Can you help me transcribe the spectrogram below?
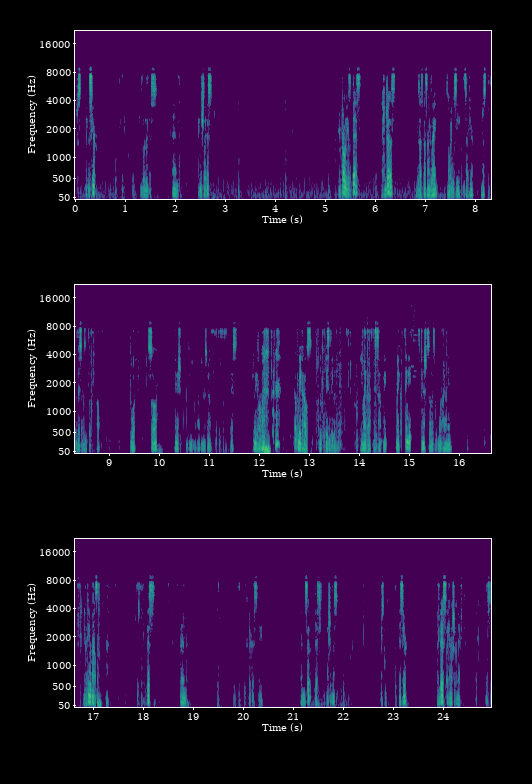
Just like this here. Go like this. And finish like this. And probably this, I can just, because that's, that's not the way, so we'll see inside here, just put this as a off. So, finish, off here as well. Like this. Let me Help make a house look decently good. In Minecraft this time. My, my thing is finished, so put more in. And clear house. this, and like this, maybe. And of this, pushing this, this here, and this I can actually connect, like this.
